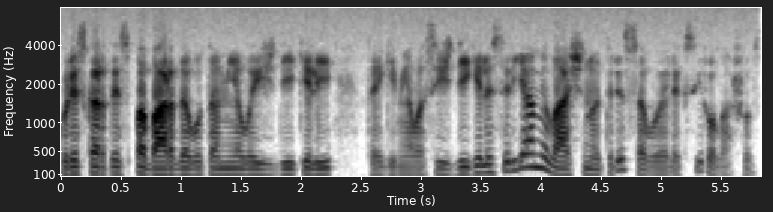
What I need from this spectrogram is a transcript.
kuris kartais pabardavo tą mielą išdykelį, taigi mielas išdykelis ir jam įlašino tris savo eliksyro lašus.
